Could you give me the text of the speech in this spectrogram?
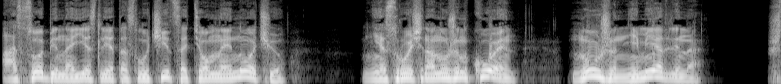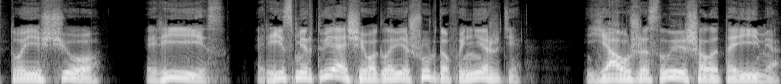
Особенно, если это случится темной ночью. Мне срочно нужен коин. Нужен немедленно. Что еще? Рис. Рис мертвящий во главе шурдов и нежити. Я уже слышал это имя.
